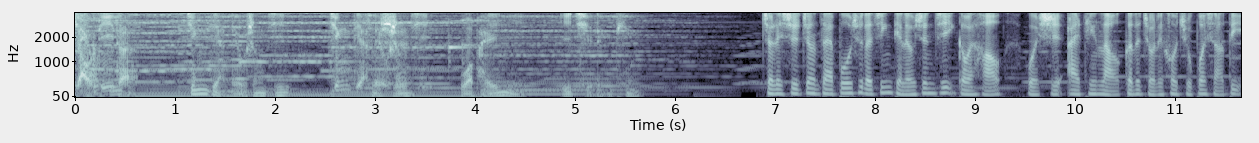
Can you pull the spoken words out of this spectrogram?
小迪的经典留声机，经典留声机，我陪你一起聆听。这里是正在播出的经典留声机，各位好，我是爱听老歌的九零后主播小弟，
